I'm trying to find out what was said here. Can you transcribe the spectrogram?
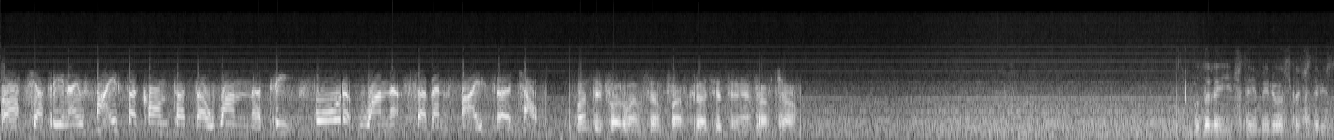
Razia 395, contact 134 175. Uh, Ciao. 134 175, Croatia 395, ciao. Удаление 4 мили, высота 400.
